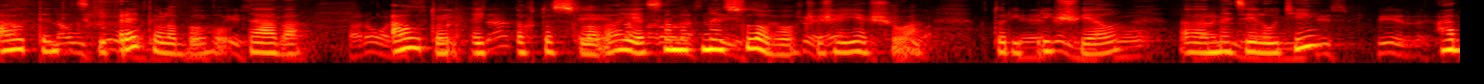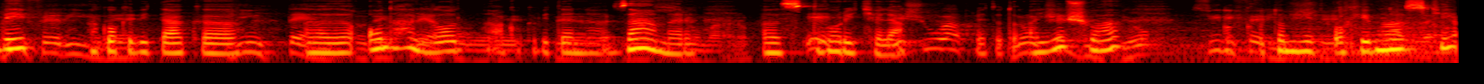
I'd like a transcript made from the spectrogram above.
autentický preto, lebo ho dáva autor tohto slova, je samotné slovo, čiže Ješua, ktorý prišiel eh, medzi ľudí, aby ako keby tak eh, odhalil ako keby ten zámer stvoriteľa. Preto to. A Ješua o tom nie pochybnosti,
